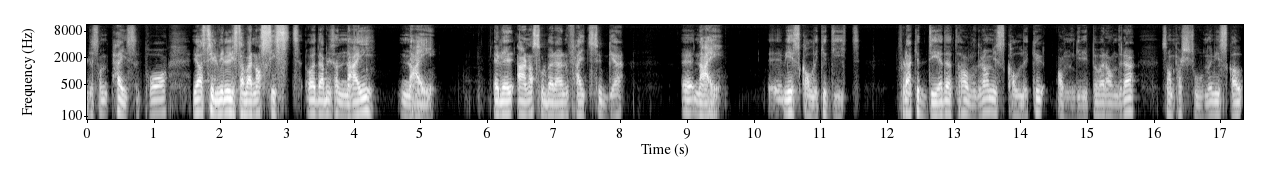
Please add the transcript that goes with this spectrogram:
liksom peise på Ja, Sylvi Listhaug er nazist. Og det blir sånn Nei. Nei. Eller Erna Solberg er en feit sugge. Eh, nei. Vi skal ikke dit. For det er ikke det dette handler om. Vi skal ikke angripe hverandre som personer. Vi skal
